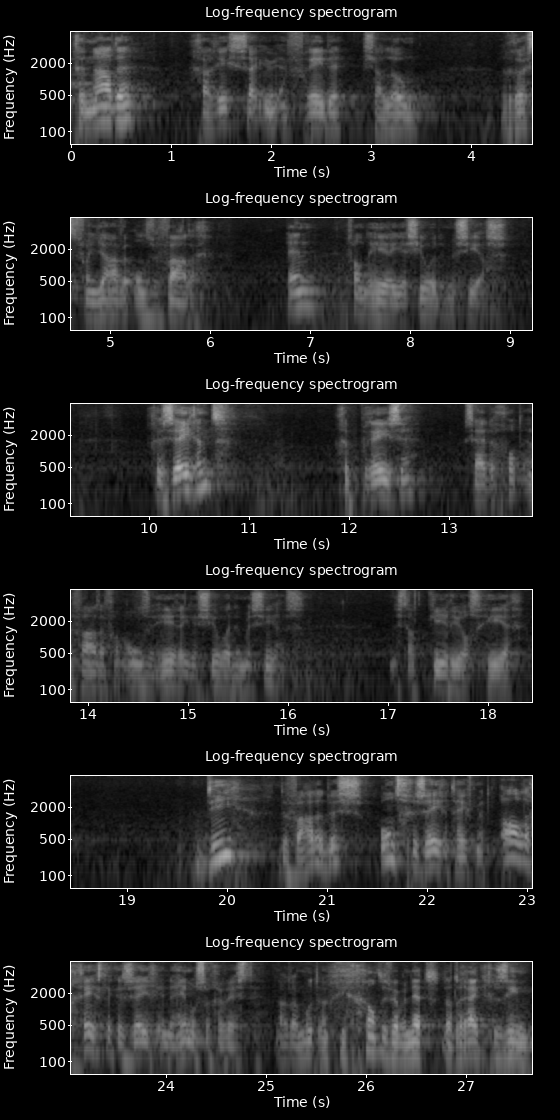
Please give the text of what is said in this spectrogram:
Genade, charis, zij u en vrede, shalom, rust van Yahweh onze Vader en van de Heer Yeshua de Messias. Gezegend, geprezen, zij de God en Vader van onze Heer Yeshua de Messias. Er staat Kyrios, Heer. Die, de Vader dus, ons gezegend heeft met alle geestelijke zegen in de hemelse gewesten. Nou, dat moet een gigantisch, we hebben net dat rijk gezien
